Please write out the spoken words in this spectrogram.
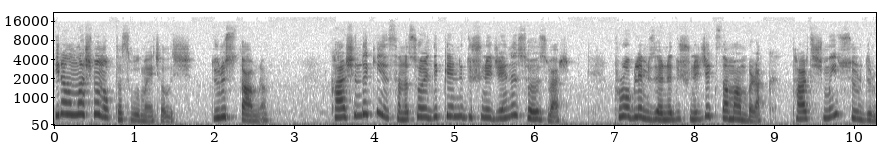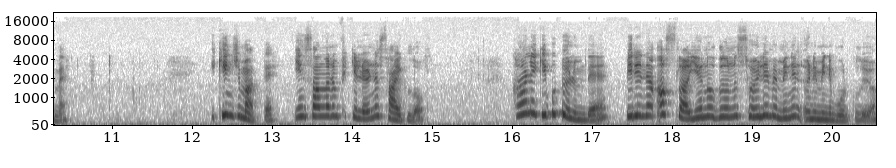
Bir anlaşma noktası bulmaya çalış. Dürüst davran. Karşındaki insana söylediklerini düşüneceğine söz ver. Problem üzerine düşünecek zaman bırak. Tartışmayı sürdürme. İkinci madde. İnsanların fikirlerine saygılı ol. Carnegie bu bölümde birine asla yanıldığını söylememenin önemini vurguluyor.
